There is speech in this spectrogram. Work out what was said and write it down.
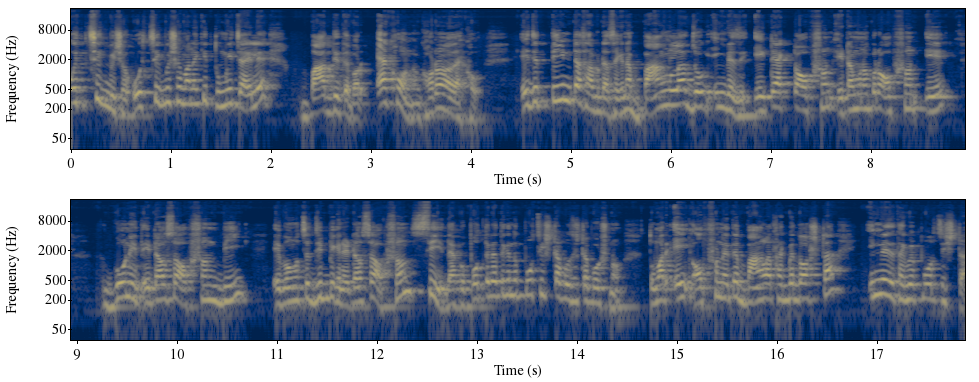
ঐচ্ছিক বিষয় ঐচ্ছিক বিষয় মানে কি? তুমি চাইলে বাদ দিতে পারো। এখন ঘটনা দেখো, এই যে তিনটা সাবজেক্ট আছে এখানে বাংলা যোগ ইংরেজি, এটা একটা অপশন এটা মনে করো অপশন এ গণিত, এটা হচ্ছে অপশন বি এবং হচ্ছে জীববিজ্ঞান এটা হচ্ছে অপশন সি দেখো, প্রত্যেকটাতে কিন্তু পঁচিশটা পঁচিশটা প্রশ্ন। তোমার এই অপশন এতে বাংলা থাকবে দশটা, ইংরেজি থাকবে পঁচিশটা,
